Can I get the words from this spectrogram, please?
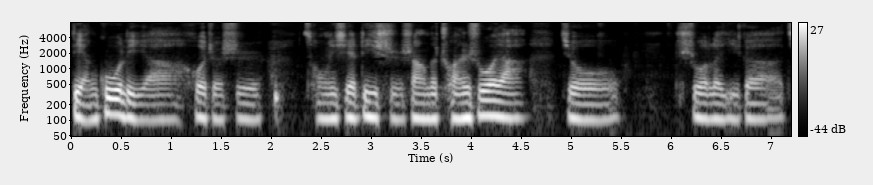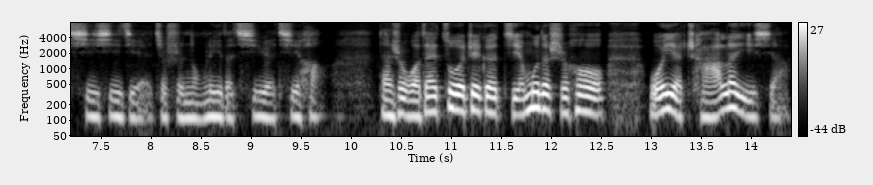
典故里啊，或者是从一些历史上的传说呀，就。说了一个七夕节，就是农历的七月七号。但是我在做这个节目的时候，我也查了一下，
